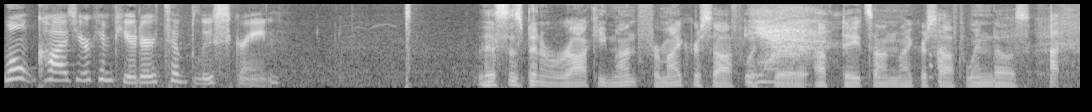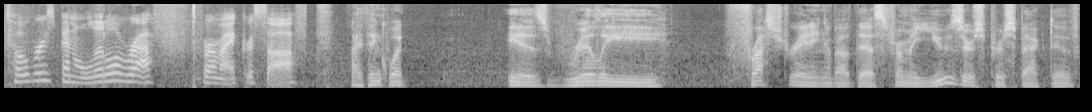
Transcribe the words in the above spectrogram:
won't cause your computer to blue screen. This has been a rocky month for Microsoft with Yeah. the updates on Microsoft Windows. October's been a little rough for Microsoft. I think what is really frustrating about this from a user's perspective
